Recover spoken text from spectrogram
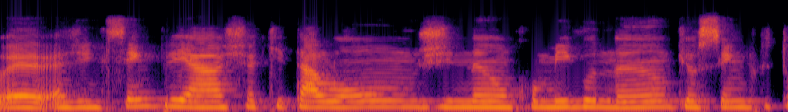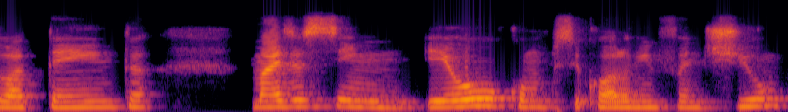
é, a gente sempre acha que tá longe, não, comigo não, que eu sempre estou atenta. Mas assim, eu, como psicóloga infantil,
